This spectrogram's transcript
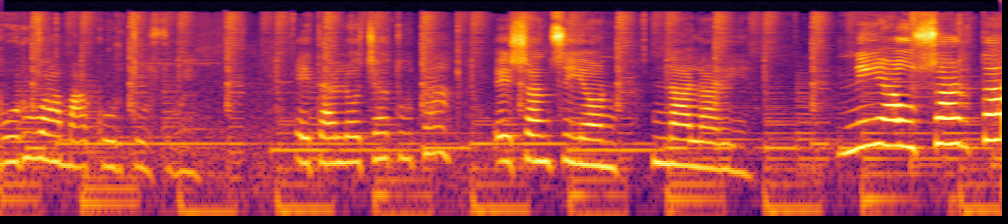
burua makurtu zuen eta lotxatuta esan zion nalari. Ni ausarta?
